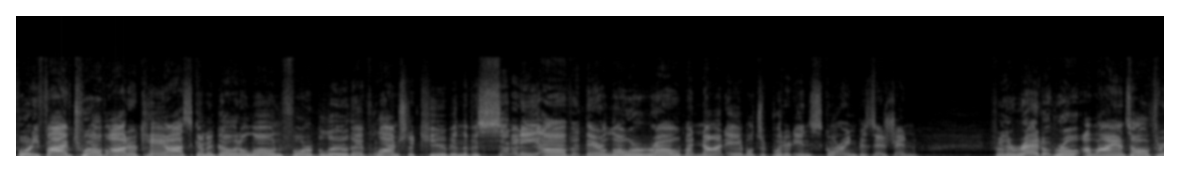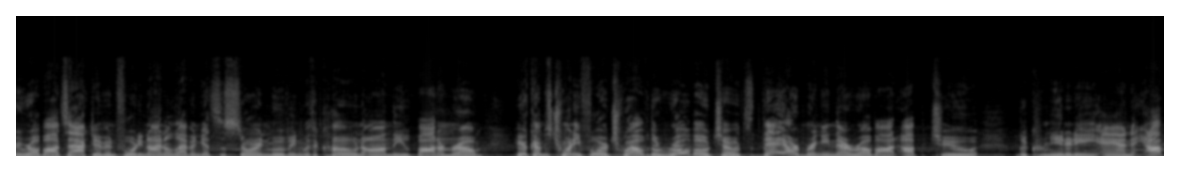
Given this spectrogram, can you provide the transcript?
45-12 Otter Chaos going to go it alone for blue. They've launched a cube in the vicinity of their lower row, but not able to put it in scoring position. For the red row alliance, all three robots active, and 49-11 gets the scoring moving with a cone on the bottom row. Here comes 24-12, the Robototes. They are bringing their robot up to the community and up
